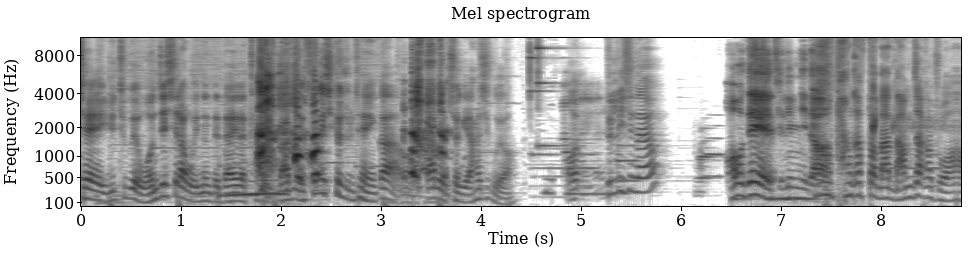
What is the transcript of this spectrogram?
제 유튜브에 원재 씨라고 있는데 내가 음. 자- 나중에 소개시켜 줄 테니까 어, 따로 저기 하시고요 어 들리시나요? 어, 네, 들립니다. 아 반갑다. 난 남자가 좋아.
